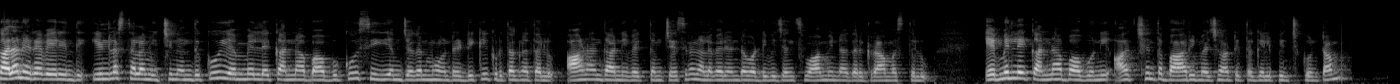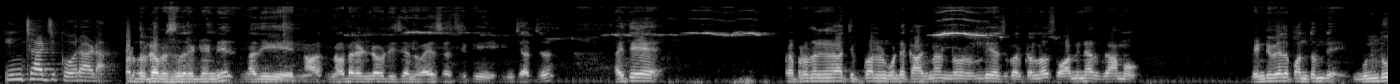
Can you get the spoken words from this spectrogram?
కళ నెరవేరింది. ఇండ్ల స్థలం ఇచ్చినందుకు ఎమ్మెల్యే కన్నాబాబుకు సీఎం జగన్మోహన్ రెడ్డికి కృతజ్ఞతలు. ఆనందాన్ని వ్యక్తం చేసిన నలభై రెండవ డివిజన్ స్వామినగర్ గ్రామస్తులు. ఎమ్మెల్యే కన్నాబాబుని అత్యంత భారీ మెజార్టీతో గెలిపించుకుంటాం. In charge Korada? దుర్గా ప్రసాద్ రెడ్డి అండి. నాది నలభై రెండవ డివిజన్ వైఎస్ఆర్సీపీ ఇన్ఛార్జ్. అయితే ప్రప్రదంగా చెప్పుకోవాలనుకుంటే కాకినాడ రూరల్ నియోజకవర్గంలో స్వామినార్ గ్రామం రెండు వేల పంతొమ్మిది ముందు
